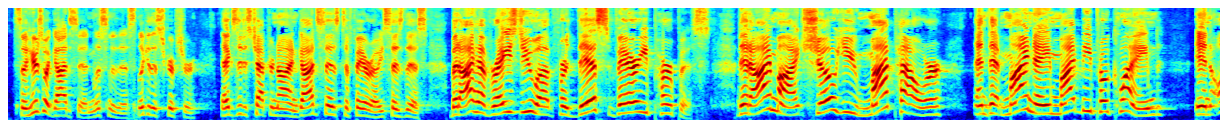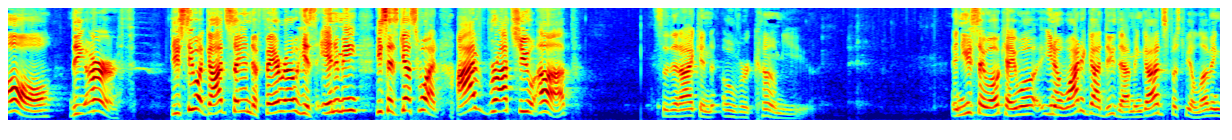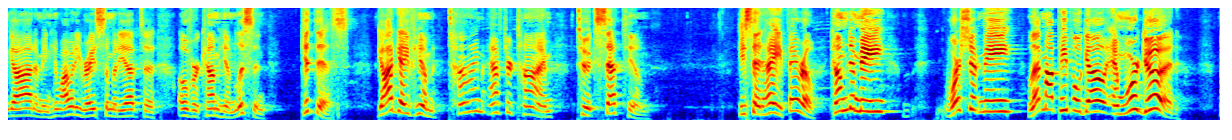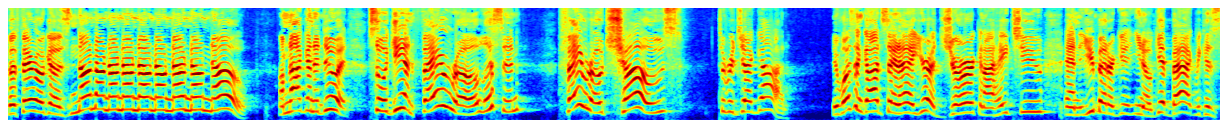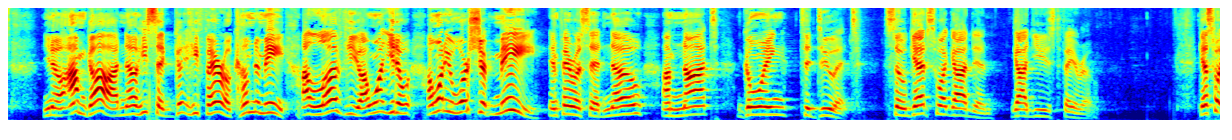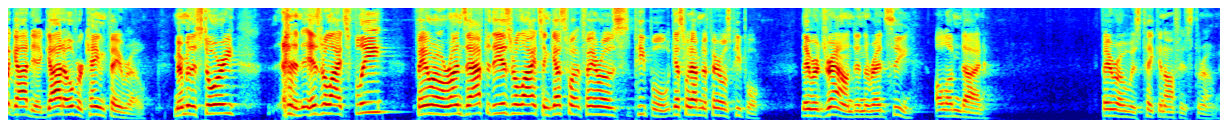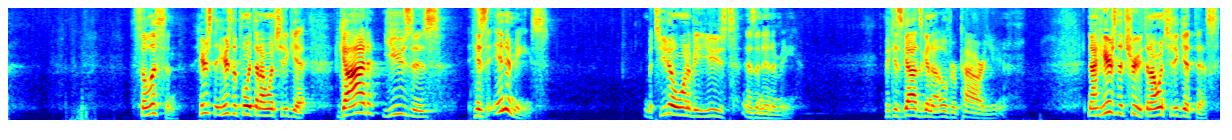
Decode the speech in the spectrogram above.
So here's what God said, and listen to this. Look at this scripture. Exodus chapter 9. God says to Pharaoh, He says this, But I have raised you up for this very purpose that I might show you my power and that my name might be proclaimed in all the earth. Do you see what God's saying to Pharaoh, his enemy? He says, Guess what? I've brought you up so that I can overcome you. And you say, well, okay, well, you know, why did God do that? I mean, God's supposed to be a loving God. I mean, why would He raise somebody up to overcome him? Listen, get this. God gave him time after time to accept him. He said, Hey, Pharaoh, come to me, worship me, let my people go, and we're good. But Pharaoh goes, No, no, no, no, no, no, no, no, no. I'm not going to do it. So again, Pharaoh, listen, Pharaoh chose to reject God. It wasn't God saying, "Hey, you're a jerk and I hate you and you better get, you know, get back because you know, I'm God. No, he said, he Pharaoh, come to me. I love you. I want you to I want you to worship me. And Pharaoh said, "No, I'm not going to do it." So guess what God did? God used Pharaoh. Guess what God did? God overcame Pharaoh. Remember the story? the Israelites flee. Pharaoh runs after the Israelites, and guess what Pharaoh's people, guess what happened to Pharaoh's people? They were drowned in the Red Sea. All of them died. Pharaoh was taken off his throne. So listen, here's the, here's the point that I want you to get God uses his enemies, but you don't want to be used as an enemy because God's going to overpower you. Now, here's the truth, and I want you to get this.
